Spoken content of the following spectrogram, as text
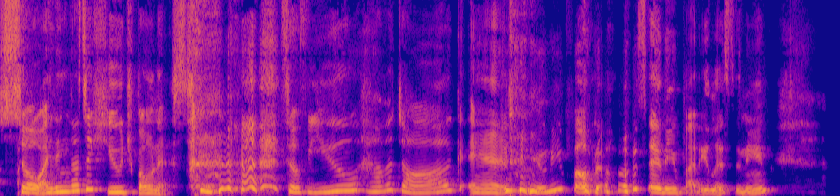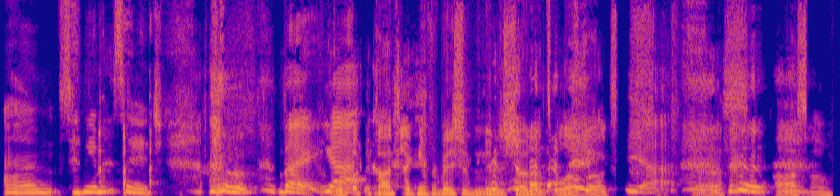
so I think that's a huge bonus. so if you have a dog and you need photos, anybody listening, um, send me a message. um, but yeah, we'll put the contact information in the show notes below, folks. Yeah, yes, awesome.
